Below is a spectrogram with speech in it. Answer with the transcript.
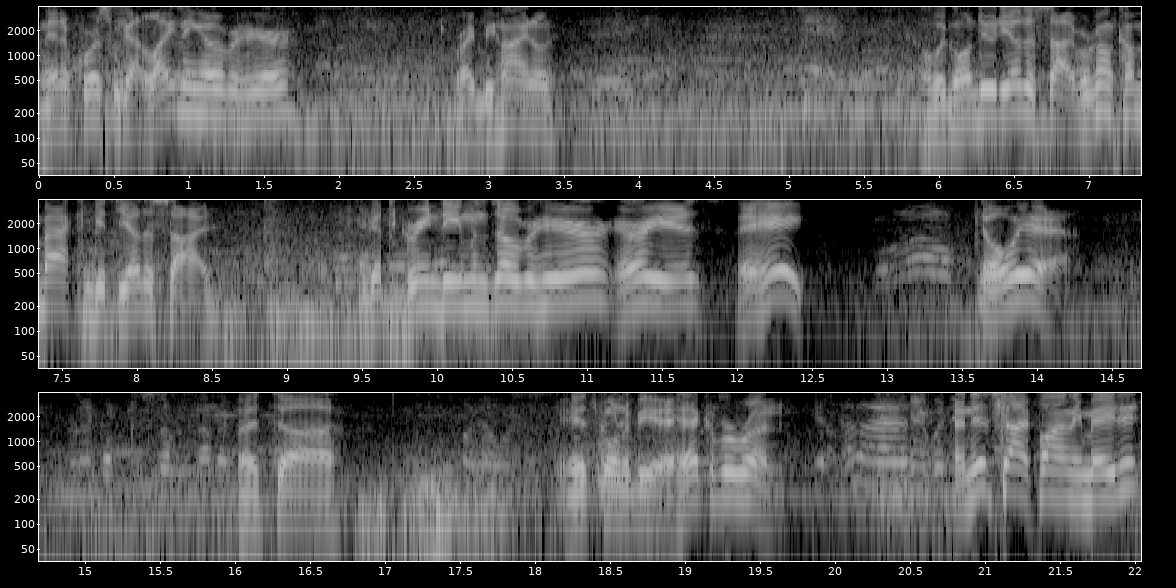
And of course, we got Lightning over here, right behind us. Well, we're going to do the other side. We're going to come back and get the other side. We got the Green Demons over here. There he is. Hey, hey. Oh, yeah. But uh, it's going to be a heck of a run. And this guy finally made it.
